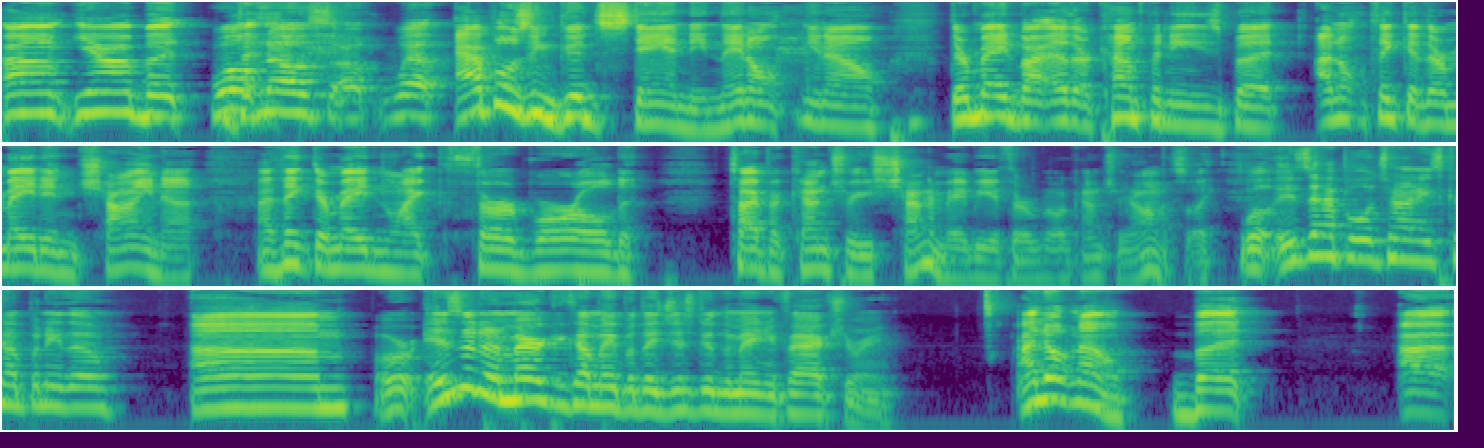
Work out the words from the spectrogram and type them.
Um, yeah, but well, the- no. So well, Apple's in good standing. They don't, you know, they're made by other companies, but I don't think that they're made in China. I think they're made in like third world type of countries. China may be a third world country, honestly. well, is Apple a Chinese company though, Um, or is it an American company but they just do the manufacturing? I don't know, but I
